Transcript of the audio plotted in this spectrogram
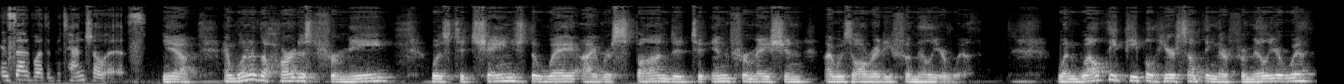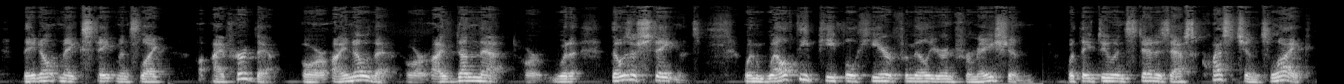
instead of what the potential is. Yeah. And one of the hardest for me was to change the way I responded to information I was already familiar with. When wealthy people hear something they're familiar with, they don't make statements like, I've heard that, or I know that, or I've done that, or what. Those are statements. When wealthy people hear familiar information, what they do instead is ask questions like,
